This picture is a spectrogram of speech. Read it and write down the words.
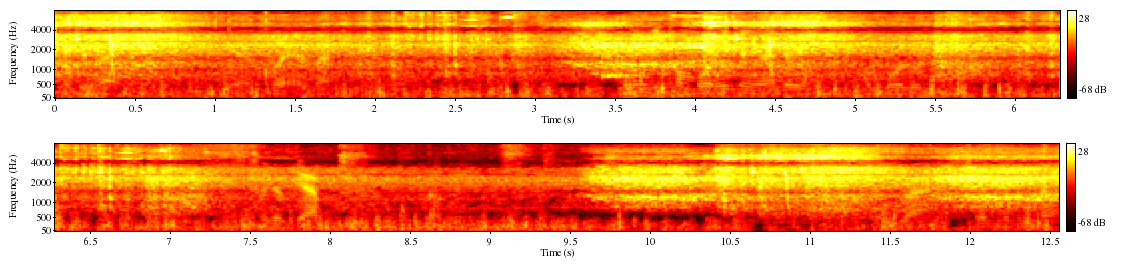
ไม่เป็นไรเนี่ยกดแอบมาต้องรีบคอมโบนิดนึงนะเดี๋ยวคอมโบหลุดเขาจะยับแบบนี้เห็นว่าชนไม่ดีเนาะ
